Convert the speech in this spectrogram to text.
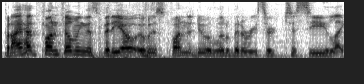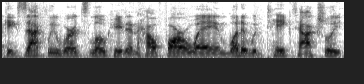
but I had fun filming this video. It was fun to do a little bit of research to see like exactly where it's located and how far away and what it would take to actually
